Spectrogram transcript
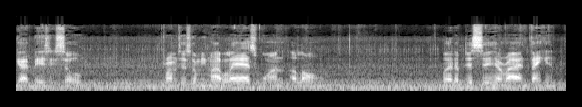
got busy. So promise it's gonna be my last one alone. But I'm just sitting here riding, thinking,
